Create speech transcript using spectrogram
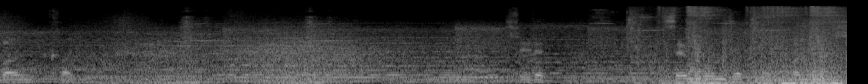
挽回血れ。千本桜種なし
